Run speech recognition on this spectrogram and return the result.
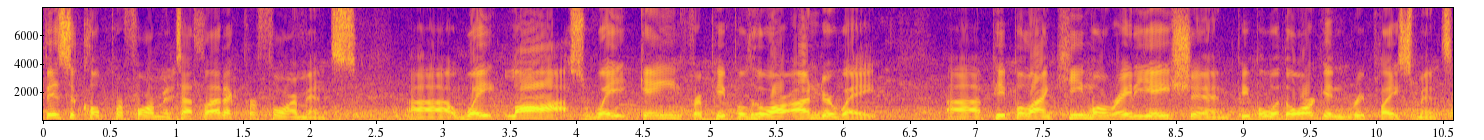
physical performance, athletic performance, uh, weight loss, weight gain for people who are underweight, uh, people on chemo, radiation, people with organ replacements.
